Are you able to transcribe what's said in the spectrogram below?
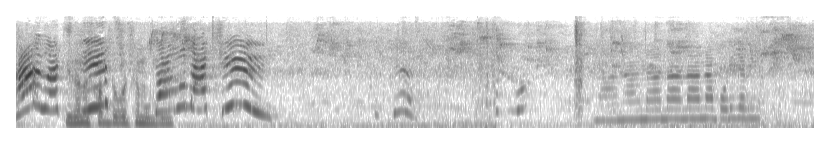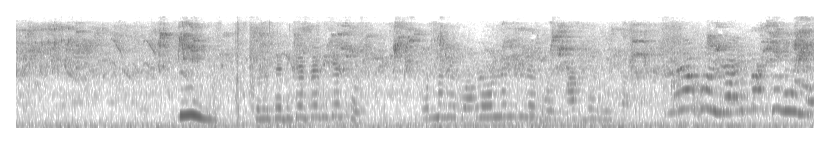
হ্যাঁ কি যেন শব্দ করছে মুখ দিয়ে? না না না না না না পড়ে যাবি। অন্যকে দেখো সাপ দেখো দেখো এই পাখিগুলো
